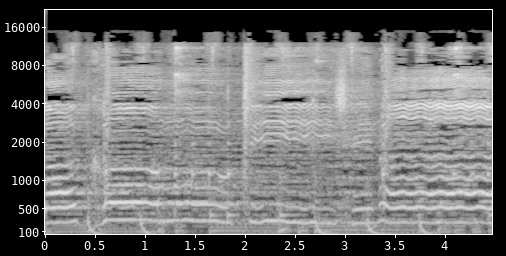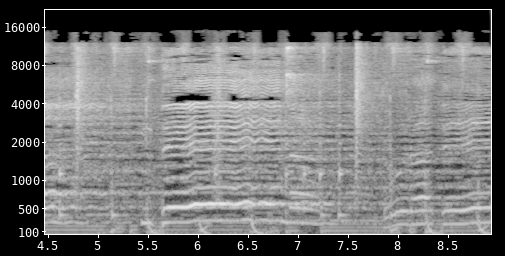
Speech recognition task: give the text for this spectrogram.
লক্ষ মুক্তি সেনা দে না তোরা দে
